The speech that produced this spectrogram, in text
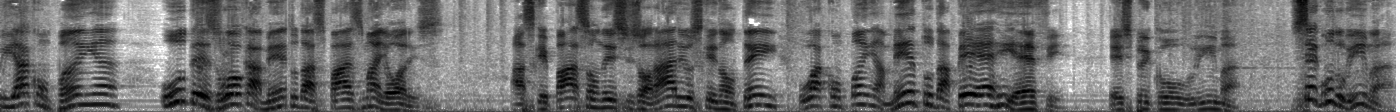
e acompanha o deslocamento das pás maiores. As que passam nesses horários que não têm o acompanhamento da PRF, explicou Lima. Segundo Lima,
